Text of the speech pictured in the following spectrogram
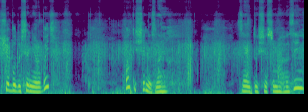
Що буду сьогодні робити, поки ще не знаю. Зайду зараз у магазин,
